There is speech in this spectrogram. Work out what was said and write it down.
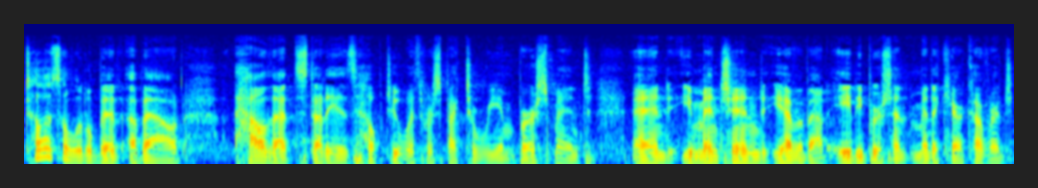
tell us a little bit about how that study has helped you with respect to reimbursement. And you mentioned you have about 80% Medicare coverage.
